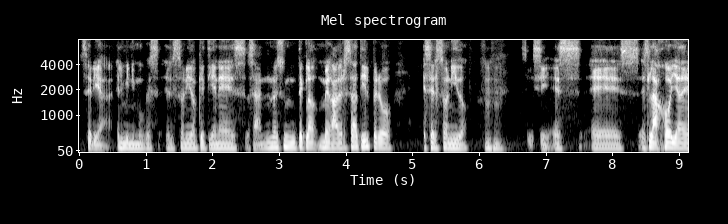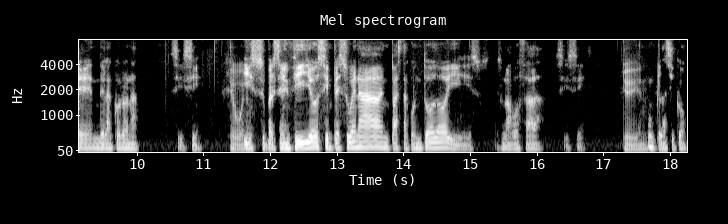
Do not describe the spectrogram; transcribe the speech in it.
sería el Minimoog. Es el sonido que tienes. O sea, no es un teclado mega versátil, pero es el sonido. Sí, sí, es, es, es, la joya de, de la corona. Sí, sí. Qué bueno. Y súper sencillo, siempre suena, empasta con todo y es, es una gozada. Sí, sí. Qué bien. Un clásico.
